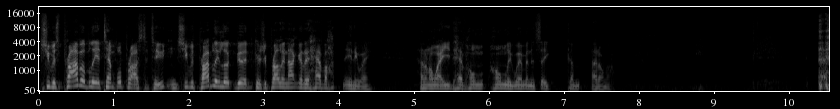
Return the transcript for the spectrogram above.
She was probably a temple prostitute, and she would probably look good because you're probably not going to have a. Anyway, I don't know why you'd have home, homely women and say, come, I don't know.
